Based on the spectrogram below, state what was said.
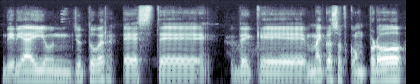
diría ahí un youtuber. Este. De que Microsoft compró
